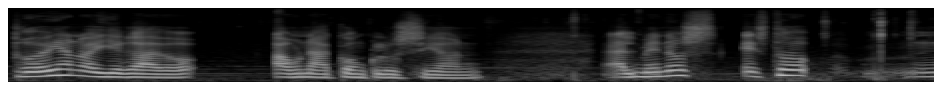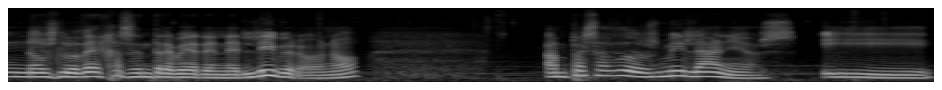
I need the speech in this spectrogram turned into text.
todavía no ha llegado a una conclusión? Al menos esto nos lo dejas entrever en el libro, ¿no? Han pasado dos mil años y,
